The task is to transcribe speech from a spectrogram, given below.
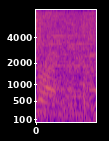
strike.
